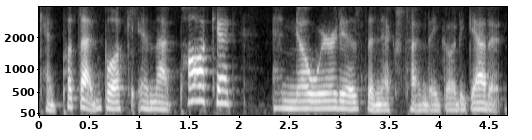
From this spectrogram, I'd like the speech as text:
can put that book in that pocket and know where it is the next time they go to get it.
